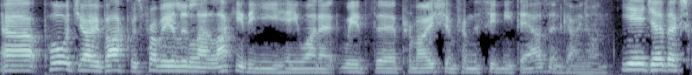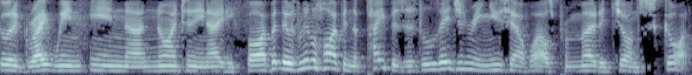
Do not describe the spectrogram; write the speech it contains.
uh, poor Joe Buck was probably a little unlucky the year he won it with the promotion from the Sydney Thousand going on. Yeah, Joe Buck scored a great win in uh, 1985, but there was little hype in the papers as legendary New South Wales promoter John Scott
